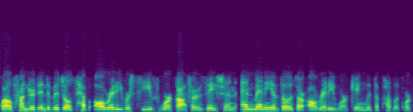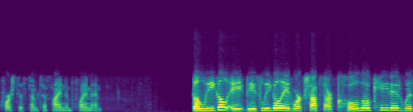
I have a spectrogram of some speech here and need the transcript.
1,200 individuals have already received work authorization, and many of those are already working with the public workforce system to find employment. The legal aid, these legal aid workshops are co-located with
